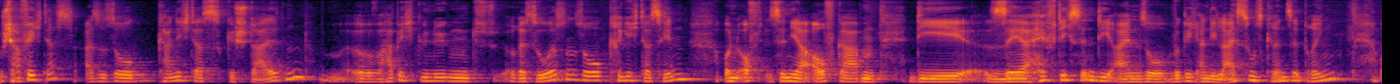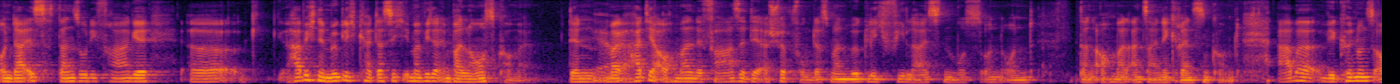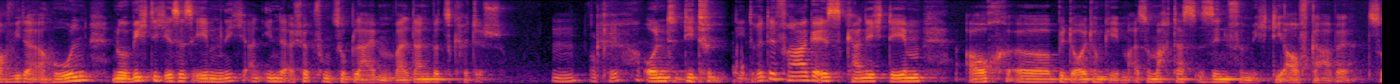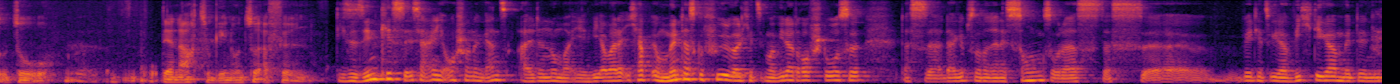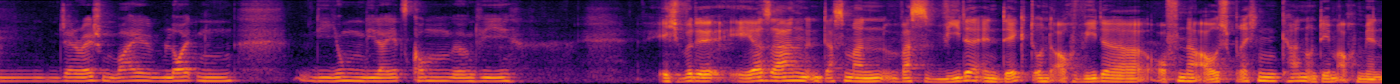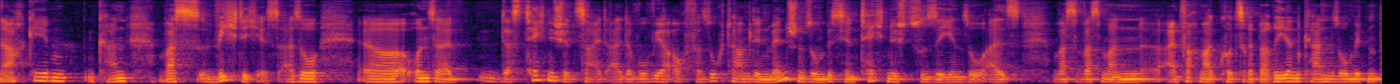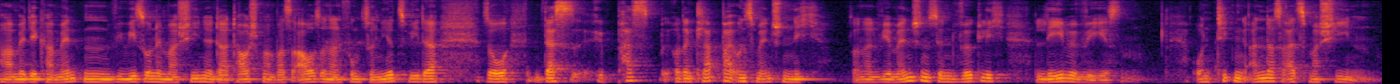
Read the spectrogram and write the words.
schaffe ich das? Also so kann ich das gestalten? Äh, Habe ich genügend Ressourcen? So kriege ich das hin? Und oft sind ja Aufgaben, die sehr heftig sind, die einen so wirklich an die Leistungsgrenze bringen. Und da ist dann so die Frage, äh, habe ich eine Möglichkeit, dass ich immer wieder in Balance komme? Denn ja. man hat ja auch mal eine Phase der Erschöpfung, dass man wirklich viel leisten muss und, und dann auch mal an seine Grenzen kommt. Aber wir können uns auch wieder erholen. Nur wichtig ist es eben nicht, an, in der Erschöpfung zu bleiben, weil dann wird es kritisch. Mhm, okay. Und die, die dritte Frage ist, kann ich dem auch äh, Bedeutung geben? Also macht das Sinn für mich, die Aufgabe zu, zu, der nachzugehen und zu erfüllen? diese Sinnkiste ist ja eigentlich auch schon eine ganz alte Nummer irgendwie. Aber ich habe im Moment das Gefühl, weil ich jetzt immer wieder drauf stoße, dass äh, da gibt es so eine Renaissance oder das, das äh, wird jetzt wieder wichtiger mit den Generation Y-Leuten, die Jungen, die da jetzt kommen, irgendwie ich würde eher sagen, dass man was wiederentdeckt und auch wieder offener aussprechen kann und dem auch mehr nachgeben kann, was wichtig ist. Also äh, unser das technische Zeitalter, wo wir auch versucht haben, den Menschen so ein bisschen technisch zu sehen, so als was, was man einfach mal kurz reparieren kann, so mit ein paar Medikamenten, wie, wie so eine Maschine, da tauscht man was aus und dann funktioniert es wieder. So, das passt oder klappt bei uns Menschen nicht sondern wir Menschen sind wirklich Lebewesen und ticken anders als Maschinen.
